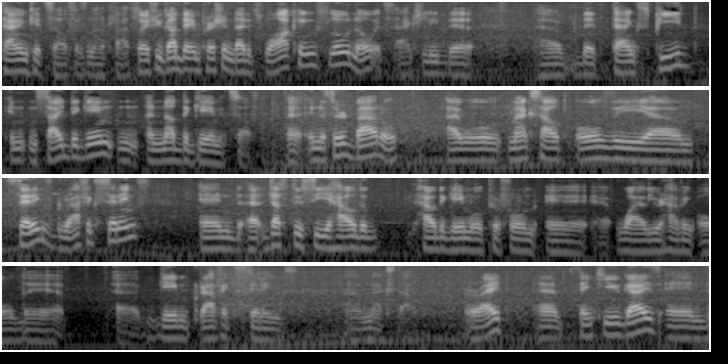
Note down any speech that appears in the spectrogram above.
tank itself is not fast. So if you got the impression that it's walking slow, no, it's actually the uh, the tank speed in, inside the game and not the game itself. Uh, in the third battle, I will max out all the um, settings, graphics settings, and uh, just to see how the how the game will perform uh, while you're having all the uh, game graphics settings uh, maxed out. All right. thank you guys, and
